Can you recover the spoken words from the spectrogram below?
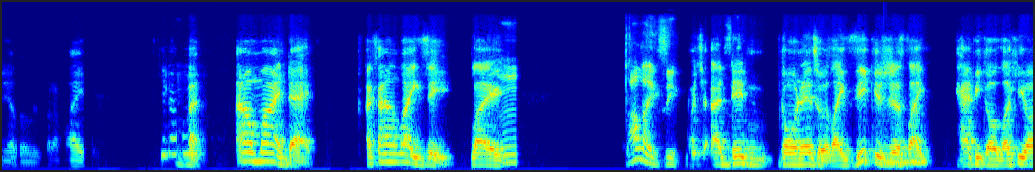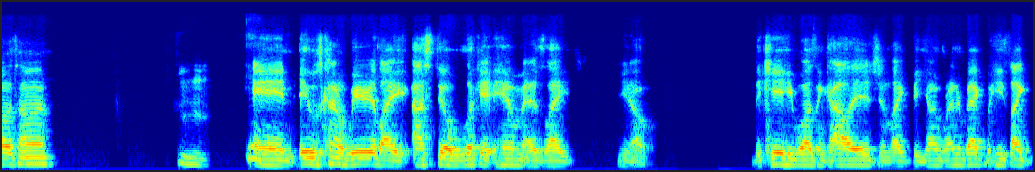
ahead a little bit, but I'm like, you know what? I don't mind that. I kind of like Zeke. Like, Mm. I like Zeke. which I didn't going into it. Like Zeke is just like happy go lucky all the time. Mhm. And it was kind of weird. Like I still look at him as like, you know, the kid he was in college and like the young running back, but he's like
